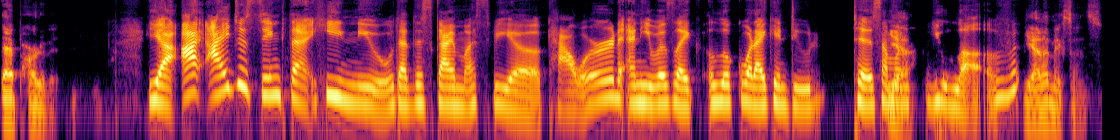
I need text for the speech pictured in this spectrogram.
that part of it. Yeah, I I just think that he knew that this guy must be a coward and he was like, "Look what I can do to someone Yeah. you love. Yeah, that makes sense.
